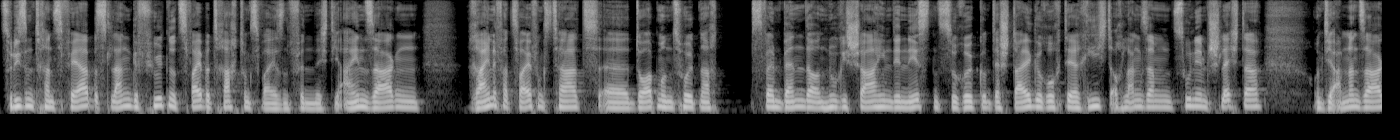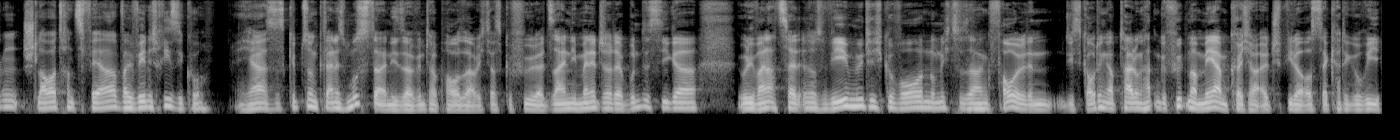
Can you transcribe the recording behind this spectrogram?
zu diesem Transfer bislang gefühlt nur zwei Betrachtungsweisen, finde ich. Die einen sagen, reine Verzweiflungstat, äh, Dortmund holt nach Sven Bender und Nuri Sahin den nächsten zurück und der Stallgeruch, der riecht auch langsam zunehmend schlechter. Und die anderen sagen, schlauer Transfer, weil wenig Risiko. Ja, es, es gibt so ein kleines Muster in dieser Winterpause, habe ich das Gefühl. Als seien die Manager der Bundesliga über die Weihnachtszeit etwas wehmütig geworden, um nicht zu sagen faul. Denn die Scouting-Abteilung hatten gefühlt mal mehr im Köcher als Spieler aus der Kategorie.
